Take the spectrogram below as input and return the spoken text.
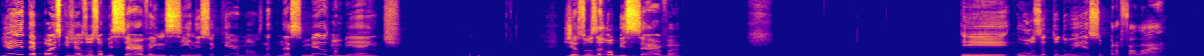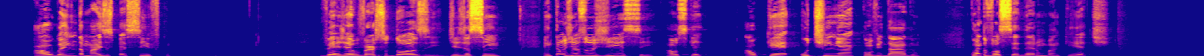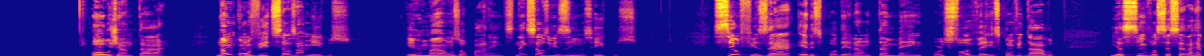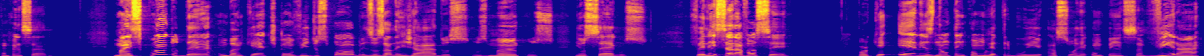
E aí, depois que Jesus observa e ensina isso aqui, irmãos, nesse mesmo ambiente, Jesus observa e usa tudo isso para falar algo ainda mais específico. Veja o verso 12, diz assim: Então Jesus disse aos que, ao que o tinha convidado: Quando você der um banquete ou jantar, não convide seus amigos, irmãos ou parentes, nem seus vizinhos ricos. Se o fizer, eles poderão também, por sua vez, convidá-lo, e assim você será recompensado. Mas quando der um banquete, convide os pobres, os aleijados, os mancos e os cegos. Feliz será você, porque eles não têm como retribuir a sua recompensa, virá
